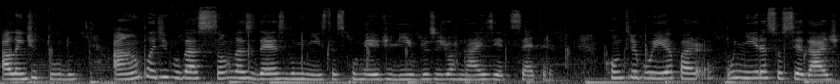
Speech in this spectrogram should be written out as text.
Além de tudo, a ampla divulgação das ideias iluministas por meio de livros, jornais e etc. contribuía para unir a sociedade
